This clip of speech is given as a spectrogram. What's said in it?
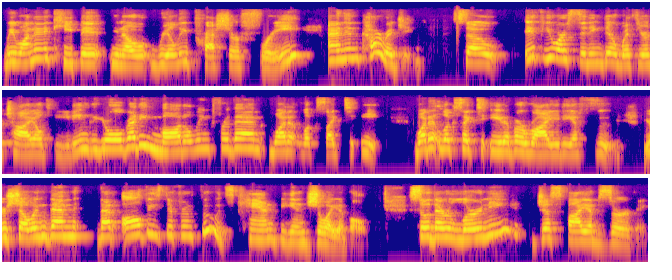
We want to keep it, you know, really pressure free and encouraging. So if you are sitting there with your child eating, you're already modeling for them what it looks like to eat what it looks like to eat a variety of food. You're showing them that all these different foods can be enjoyable. So they're learning just by observing.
